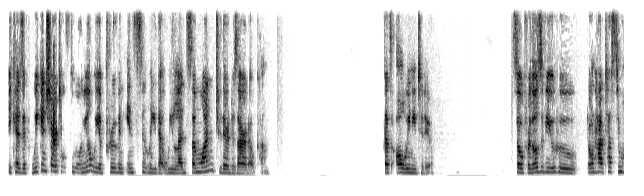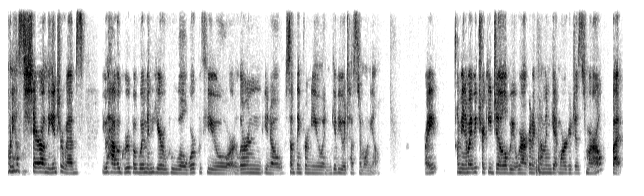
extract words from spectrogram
Because if we can share a testimonial we have proven instantly that we led someone to their desired outcome. That's all we need to do. So for those of you who don't have testimonials to share on the interwebs, you have a group of women here who will work with you or learn, you know, something from you and give you a testimonial. Right? I mean, it might be tricky, Jill. We, we aren't going to come and get mortgages tomorrow, but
